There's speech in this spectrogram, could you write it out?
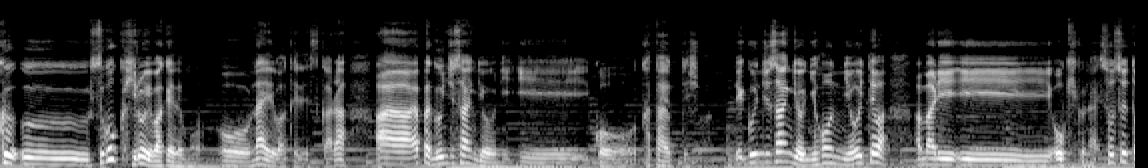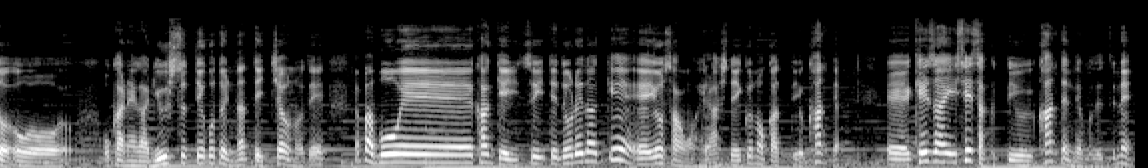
く、すごく広いわけでもないわけですから、あやっぱり軍需産業に、こう、偏ってしまう。で、軍需産業、日本においてはあまり大きくない。そうすると、お金が流出っていうことになっていっちゃうので、やっぱ防衛関係についてどれだけ予算を減らしていくのかっていう観点、えー、経済政策っていう観点でもですね、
